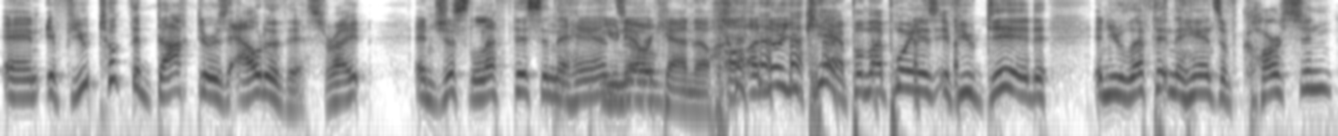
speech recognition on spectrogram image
And if you took the doctors out of this, right, and just left this in the hands, You never of- can, though. Uh, no, you can't. But my point is, if you did and you left it in the hands of Carson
